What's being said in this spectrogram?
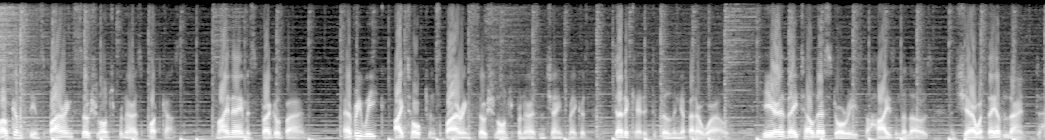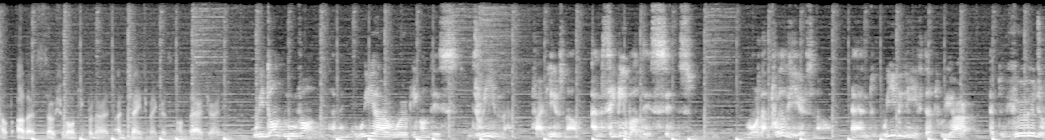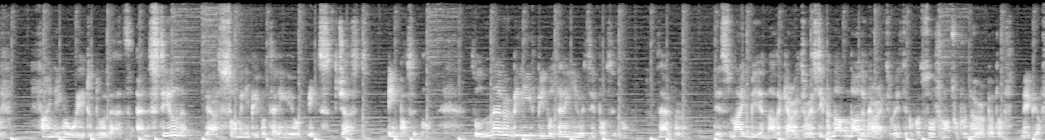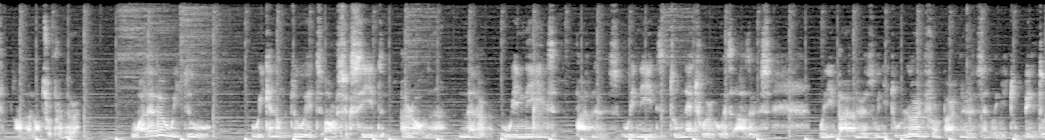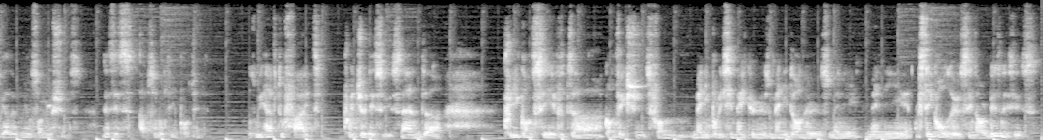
Welcome to the Inspiring Social Entrepreneurs podcast. My name is Fergal Byrne. Every week, I talk to inspiring social entrepreneurs and changemakers dedicated to building a better world. Here, they tell their stories, the highs and the lows, and share what they have learned to help other social entrepreneurs and changemakers on their journey. We don't move on. I mean, we are working on this dream five years now. I'm thinking about this since more than 12 years now. And we believe that we are at the verge of finding a way to do that. And still, there are so many people telling you it's just impossible. So never believe people telling you it's impossible. Never. This might be another characteristic, but not another characteristic of a social entrepreneur, but of maybe of an entrepreneur. Whatever we do, we cannot do it or succeed alone. Never. We need partners. We need to network with others. We need partners, we need to learn from partners, and we need to build together new solutions. This is absolutely important. We have to fight prejudices and uh, preconceived uh, convictions from many policymakers, many donors, many many stakeholders in our businesses.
